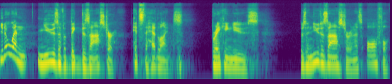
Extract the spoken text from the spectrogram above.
You know, when news of a big disaster hits the headlines, breaking news, there's a new disaster and it's awful.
